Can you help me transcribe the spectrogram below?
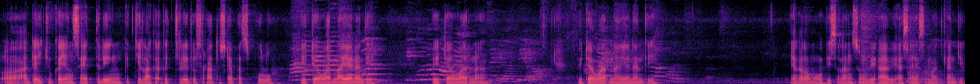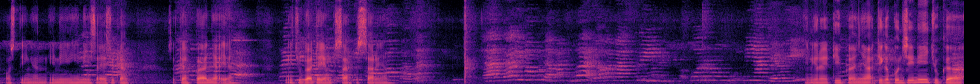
eh, ada juga yang settling kecil agak kecil itu 100 dapat 10 beda warna ya nanti. Beda warna. Beda warna ya nanti ya kalau mau bisa langsung WA WA saya sematkan di postingan ini. Ini saya sudah sudah banyak ya. Ini juga ada yang besar-besar ya. Ini ready banyak. Di kebun sini juga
